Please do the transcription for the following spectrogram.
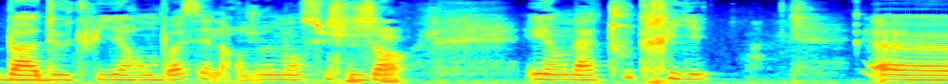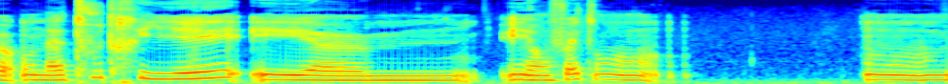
Bah, deux cuillères en bois, c'est largement suffisant. Et on a tout trié. Euh, on a tout trié, et, euh, et en fait, on, on-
